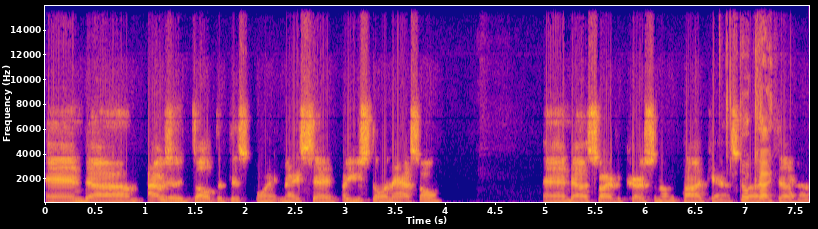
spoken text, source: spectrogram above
and um, I was an adult at this point, and I said, "Are you still an asshole?" And uh, sorry for cursing on the podcast, okay. but uh,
